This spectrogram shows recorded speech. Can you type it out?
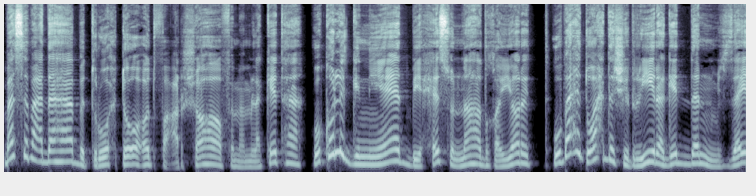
بس بعدها بتروح تقعد في عرشها في مملكتها وكل الجنيات بيحسوا إنها اتغيرت. وبقت واحدة شريرة جدا مش زي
